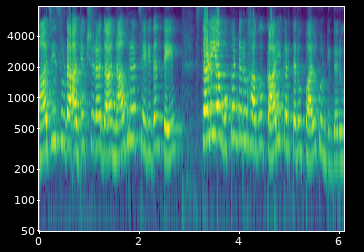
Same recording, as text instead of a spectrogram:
ಮಾಜಿ ಸುಡ ಅಧ್ಯಕ್ಷರಾದ ನಾಗರಾಜ್ ಸೇರಿದಂತೆ ಸ್ಥಳೀಯ ಮುಖಂಡರು ಹಾಗೂ ಕಾರ್ಯಕರ್ತರು ಪಾಲ್ಗೊಂಡಿದ್ದರು.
